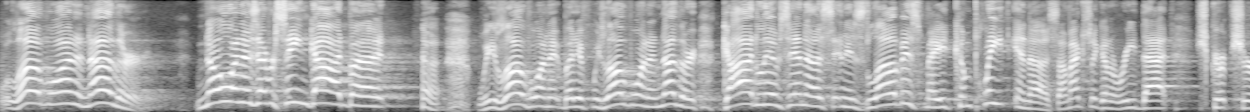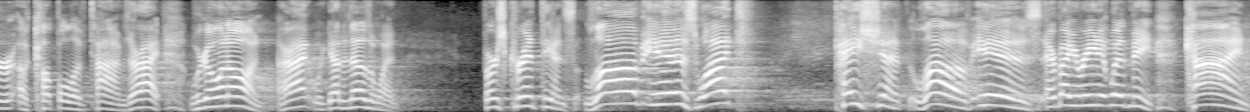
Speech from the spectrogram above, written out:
Love one another. No one has ever seen God, but we love one, but if we love one another, God lives in us and his love is made complete in us. I'm actually going to read that scripture a couple of times. All right, we're going on. All right, we got another one. First Corinthians, love is what? Patient. Love is, everybody read it with me, kind.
